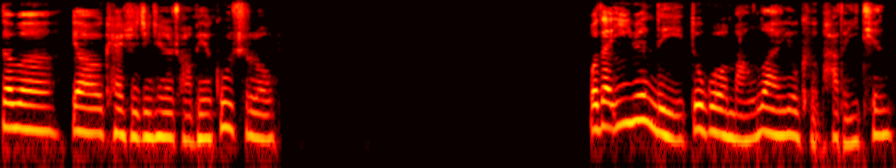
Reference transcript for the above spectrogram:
那么要开始今天的床边故事喽。我在医院里度过忙乱又可怕的一天。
